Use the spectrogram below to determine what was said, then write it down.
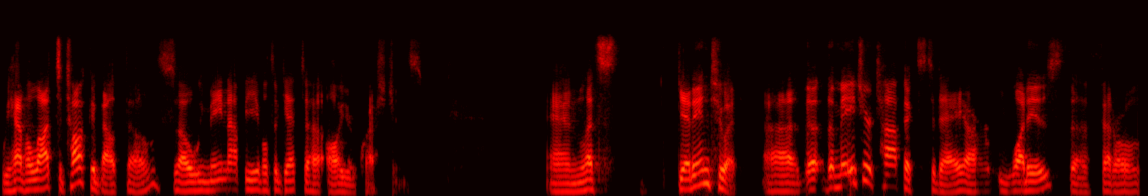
We have a lot to talk about though, so we may not be able to get to all your questions. And let's get into it. Uh, the, the major topics today are what is the Federal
